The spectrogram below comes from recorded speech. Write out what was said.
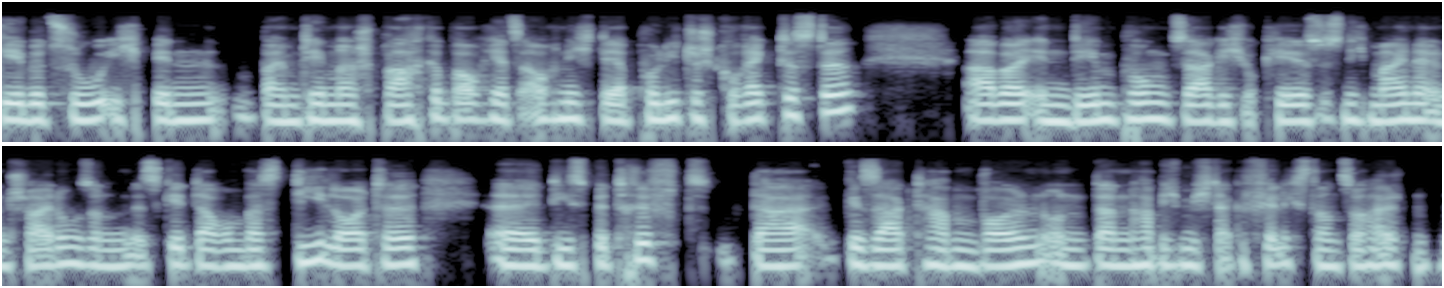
gebe zu, ich bin beim Thema Sprachgebrauch jetzt auch nicht der politisch korrekteste. Aber in dem Punkt sage ich, okay, das ist nicht meine Entscheidung, sondern es geht darum, was die Leute, äh, die es betrifft, da gesagt haben wollen. Und dann habe ich mich da gefälligst dran zu halten.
